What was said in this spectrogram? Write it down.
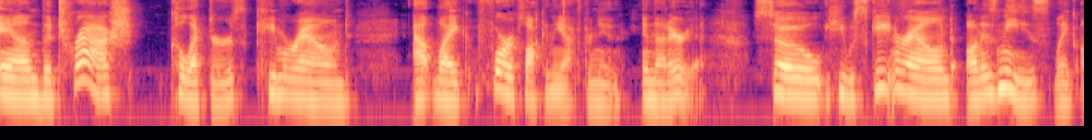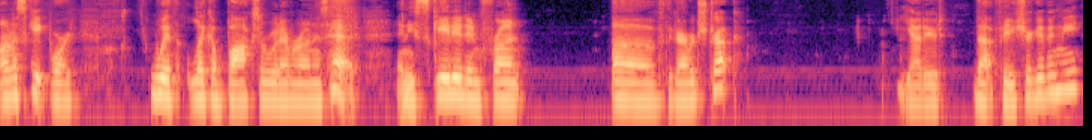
And the trash collectors came around at like four o'clock in the afternoon in that area. So he was skating around on his knees, like on a skateboard, with like a box or whatever on his head. And he skated in front of the garbage truck. Yeah, dude, that face you're giving me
